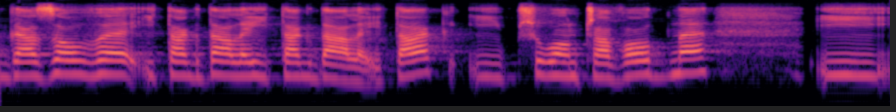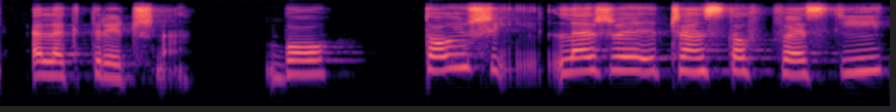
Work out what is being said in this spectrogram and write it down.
gazowe i tak dalej, i tak dalej, tak? I przyłącza wodne i elektryczne. Bo to już leży często w kwestii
